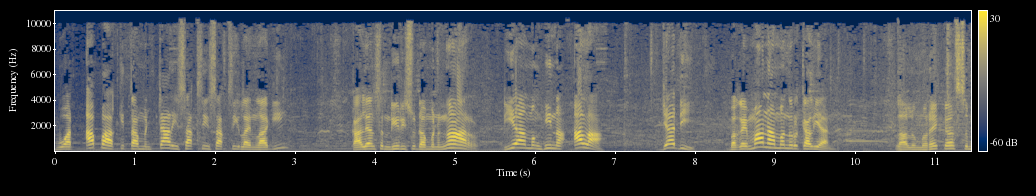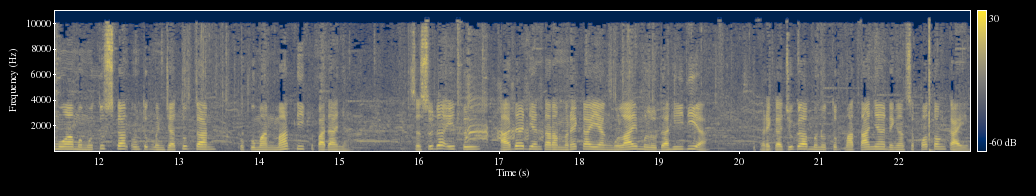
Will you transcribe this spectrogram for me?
Buat apa kita mencari saksi-saksi lain lagi? Kalian sendiri sudah mendengar dia menghina Allah. Jadi, bagaimana menurut kalian? Lalu mereka semua memutuskan untuk menjatuhkan hukuman mati kepadanya. Sesudah itu, ada di antara mereka yang mulai meludahi dia. Mereka juga menutup matanya dengan sepotong kain,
